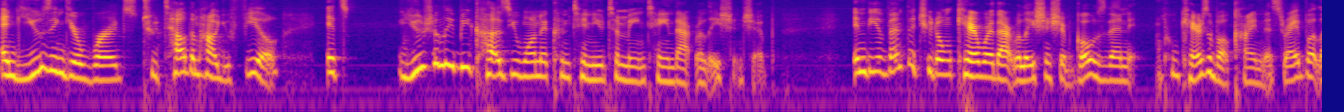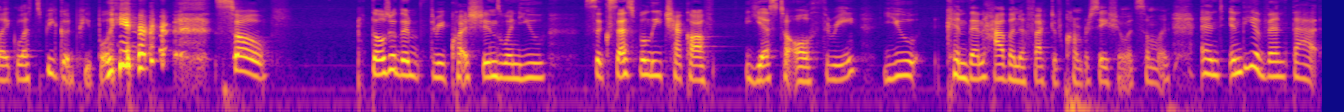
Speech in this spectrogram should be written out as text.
and using your words to tell them how you feel, it's usually because you want to continue to maintain that relationship in the event that you don't care where that relationship goes, then who cares about kindness, right? But like, let's be good people here. so, those are the three questions. When you successfully check off yes to all three, you can then have an effective conversation with someone. And in the event that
